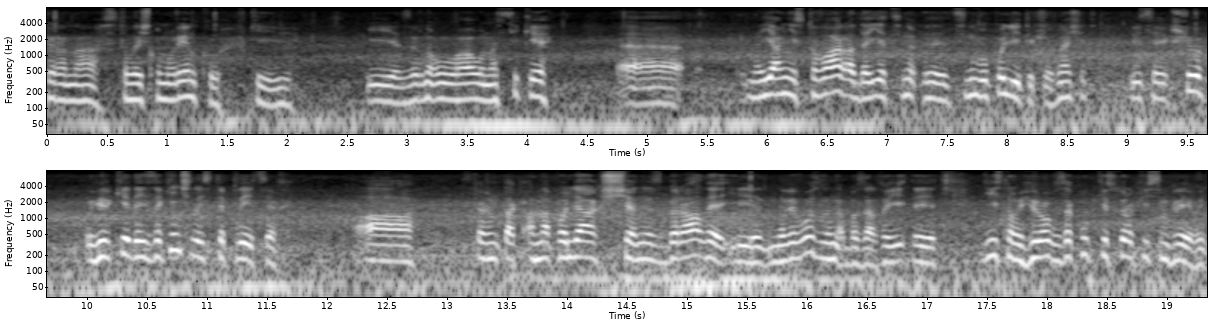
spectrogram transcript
вчора на столичному ринку в Києві і звернув увагу настільки е, наявність товару дає ціну, е, цінову політику. Значить, дивіться, якщо огірки десь закінчились в теплицях, а скажімо так, а на полях ще не збирали і не вивозили на базар, то е, дійсно огірок в закупці 48 гривень.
